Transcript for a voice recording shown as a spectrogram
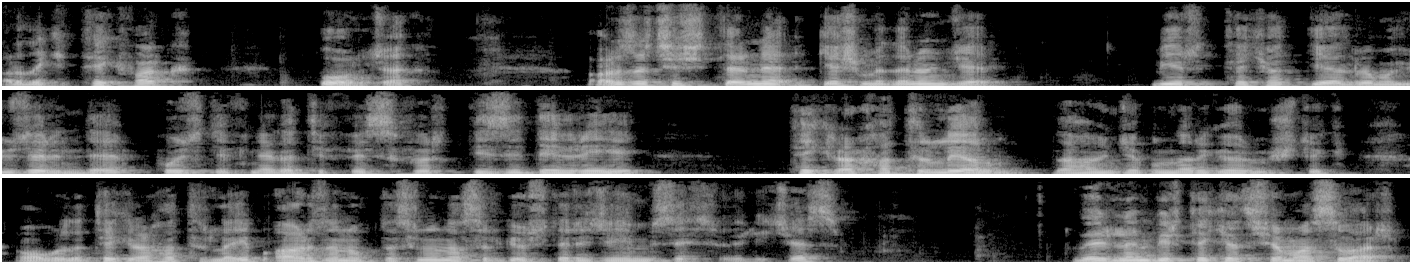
Aradaki tek fark bu olacak. Arıza çeşitlerine geçmeden önce bir tek hat diyagramı üzerinde pozitif, negatif ve sıfır dizi devreyi tekrar hatırlayalım. Daha önce bunları görmüştük. Ama burada tekrar hatırlayıp arıza noktasını nasıl göstereceğimizi söyleyeceğiz. Verilen bir tekat şeması var.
